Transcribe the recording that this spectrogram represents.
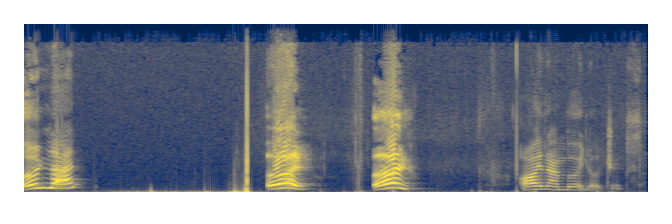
Öl lan. Öl. Öl. Aynen böyle olacaksın.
